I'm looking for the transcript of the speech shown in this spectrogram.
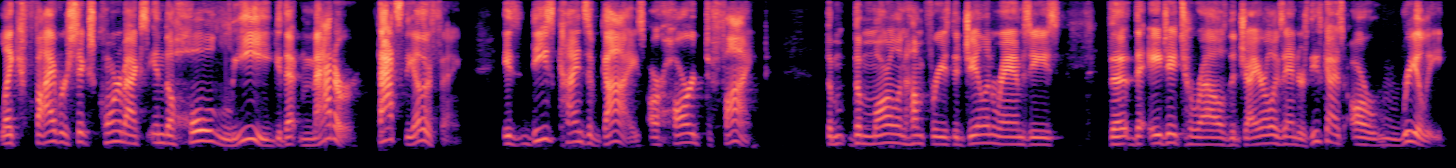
like five or six cornerbacks in the whole league that matter. That's the other thing. Is these kinds of guys are hard to find. The the Marlon Humphreys, the Jalen Ramseys, the the AJ Terrells, the Jaire Alexanders, these guys are really,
